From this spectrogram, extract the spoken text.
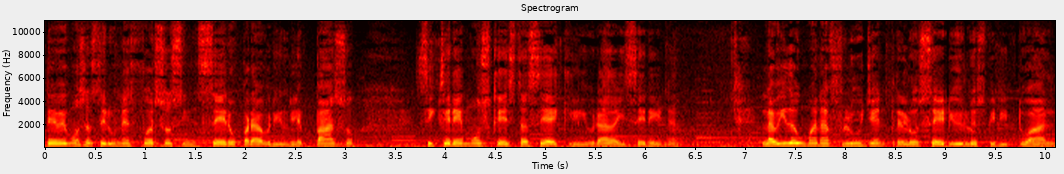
debemos hacer un esfuerzo sincero para abrirle paso si queremos que ésta sea equilibrada y serena. La vida humana fluye entre lo serio y lo espiritual,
